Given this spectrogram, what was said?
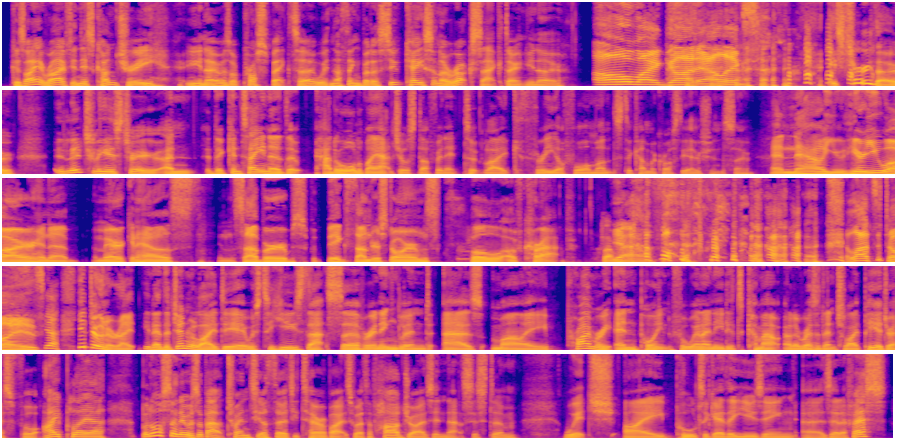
because I arrived in this country, you know, as a prospector with nothing but a suitcase and a rucksack, don't you know? Oh my God, Alex. it's true, though. It literally is true. And the container that had all of my actual stuff in it took like three or four months to come across the ocean. So, and now you here you are in a American house in the suburbs with big thunderstorms, full of crap somehow. Yeah. Lots of toys. Yeah, you're doing it right. You know, the general idea was to use that server in England as my primary endpoint for when I needed to come out at a residential IP address for iPlayer, but also there was about 20 or 30 terabytes worth of hard drives in that system, which I pulled together using uh, ZFS.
